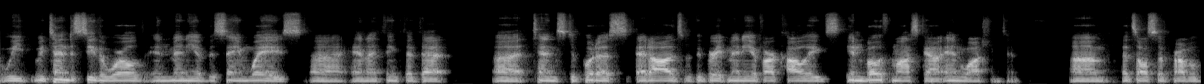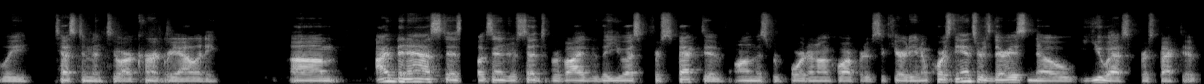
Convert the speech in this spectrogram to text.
We we tend to see the world in many of the same ways, and I think that that uh, tends to put us at odds with a great many of our colleagues in both Moscow and Washington. Um, that's also probably testament to our current reality. Um, I've been asked, as Alexandra said, to provide the US perspective on this report and on cooperative security. And of course, the answer is there is no US perspective.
